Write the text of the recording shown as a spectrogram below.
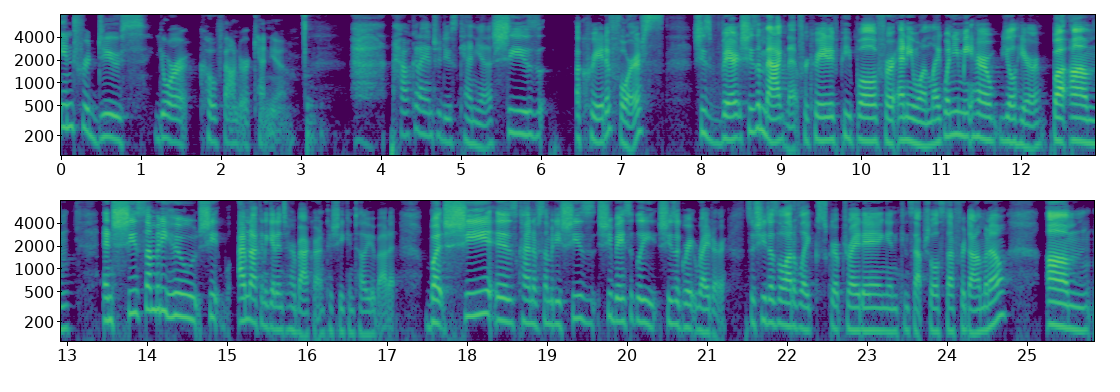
introduce your co-founder Kenya? how could I introduce Kenya? She's a creative force. She's very she's a magnet for creative people, for anyone. Like when you meet her, you'll hear. But um and she's somebody who she I'm not going to get into her background cuz she can tell you about it. But she is kind of somebody she's she basically she's a great writer. So she does a lot of like script writing and conceptual stuff for Domino. Um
